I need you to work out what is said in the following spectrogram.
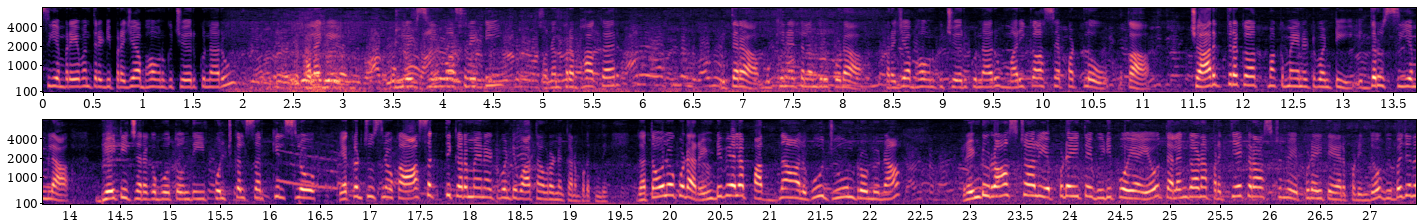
సీఎం రేవంత్ రెడ్డి ప్రజాభవన్కు చేరుకున్నారు. అలాగే శ్రీనివాసరెడ్డి పొనం ప్రభాకర్ ఇతర ముఖ్య నేతలందరూ కూడా ప్రజాభవన్కు చేరుకున్నారు. మరి కాసేపట్లో ఒక చారిత్రాత్మకమైనటువంటి ఇద్దరు సీఎంల భేటీ జరగబోతోంది. పొలిటికల్ సర్కిల్స్లో ఎక్కడ చూసినా ఒక ఆసక్తికరమైనటువంటి వాతావరణం కనపడుతుంది గతంలో కూడా రెండు వేల పద్నాలుగు జూన్ రెండున రెండు రాష్ట్రాలు ఎప్పుడైతే విడిపోయాయో తెలంగాణ ప్రత్యేక రాష్ట్రంగా ఎప్పుడైతే ఏర్పడిందో విభజన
